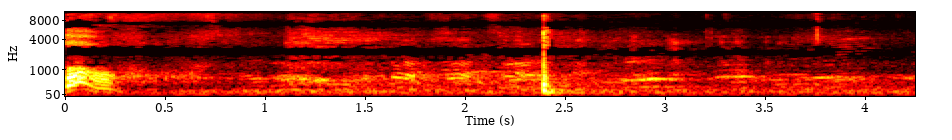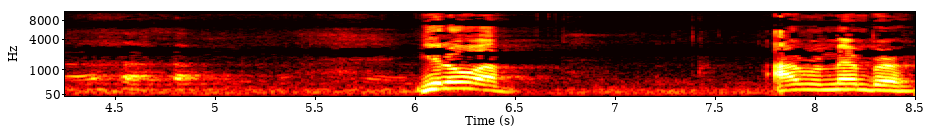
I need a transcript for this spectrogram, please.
Oh. You know, uh, I remember,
